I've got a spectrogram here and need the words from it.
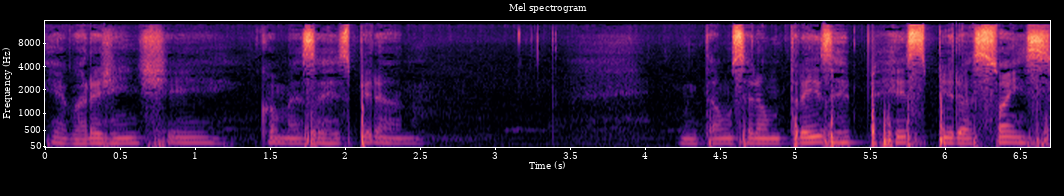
E agora a gente começa respirando. Então serão três respirações,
